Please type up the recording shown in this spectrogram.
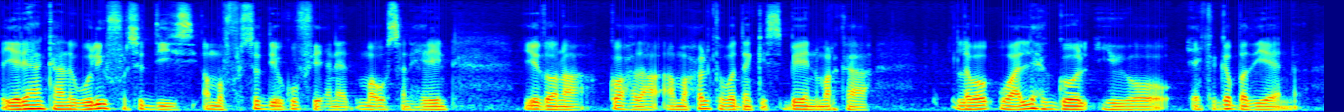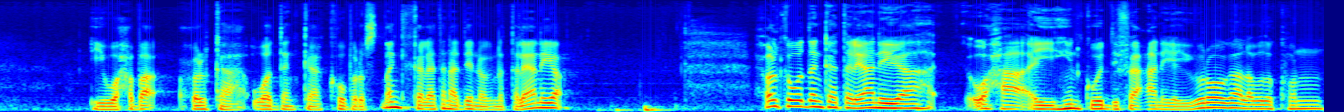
ciyaaryahankan weli fursadiisi ama fursadii ugu fiicneed ma uusan helin iyadoona kooxda ama xulka wadanka sbain marka waa lix gool iyo ay kaga badiyeen iyo waxba xulka wadanka cobros. Dhanka kaleetan hadaynu egno talyaaniga xulka wadanka talyaaniga waxa ay yihiin kuwa difaacanaya yuroga labada kun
